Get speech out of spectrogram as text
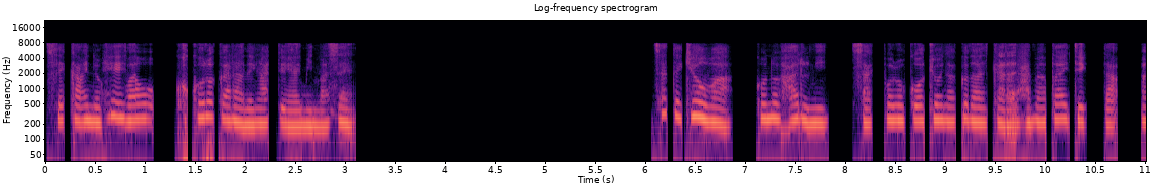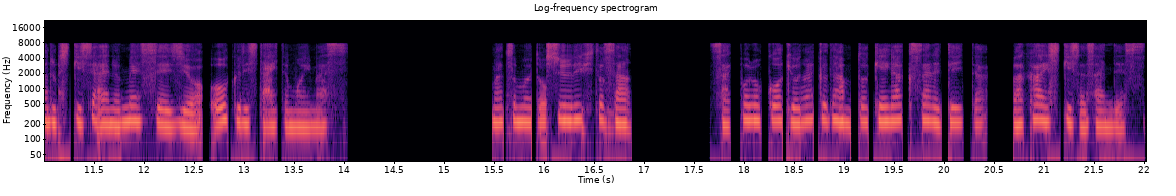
世界の平和を心から願ってやみません。さて今日は、この春に札幌交響楽団から羽ばたいてきたある指揮者へのメッセージをお送りしたいと思います。松本修理人さん。札幌交響楽団と契約されていた若い指揮者さんです。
